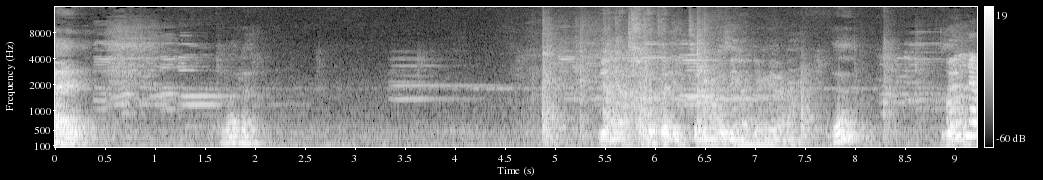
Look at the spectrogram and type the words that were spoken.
هاي ماذا Biar takut tadi film hazina jamira. إيه؟ قلنا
